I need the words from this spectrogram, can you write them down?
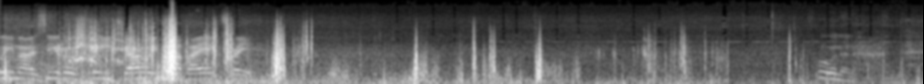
Lima 03, Charlie Papa X-ray. Phone in hand.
